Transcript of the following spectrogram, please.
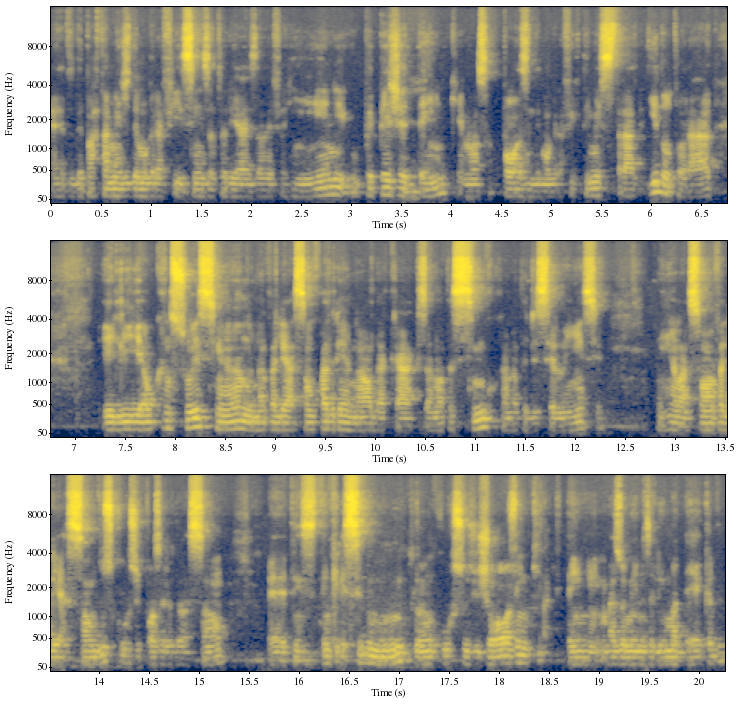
É, do Departamento de Demografia e Ciências Atuariais da UFRN, o PPGDEM, que é a nossa pós em demografia, que tem mestrado e doutorado, ele alcançou esse ano, na avaliação quadrienal da CAPES, a nota 5, que é a nota de excelência, em relação à avaliação dos cursos de pós-graduação, é, tem, tem crescido muito, é um curso de jovem, que tem mais ou menos ali uma década,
